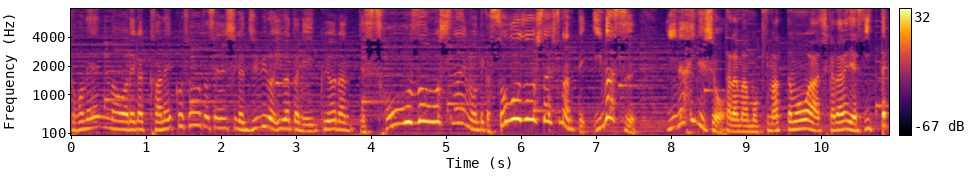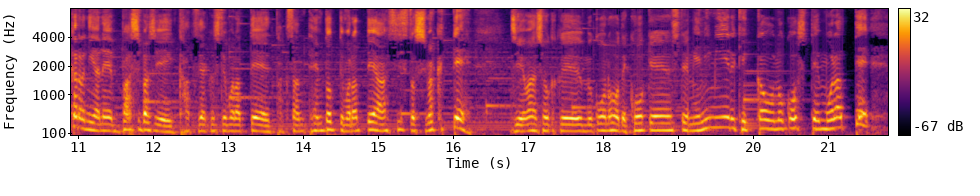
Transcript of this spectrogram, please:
去年の俺が金子翔太選手がジュビロ岩田に行くよなんて想像もしないもん。てか想像した人なんていますいないでしょ。ただまあもう決まったもんは仕方ないです。行ったからにはね、バシバシ活躍してもらって、たくさん点取ってもらって、アシストしまくって、J1 昇格向こうの方で貢献して、目に見える結果を残してもらって、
